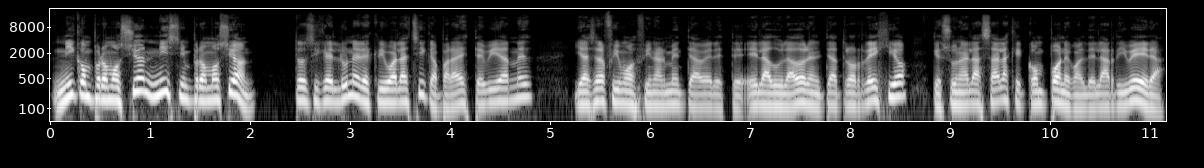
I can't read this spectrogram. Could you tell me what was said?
ni con promoción ni sin promoción. Entonces dije, el lunes le escribo a la chica para este viernes y ayer fuimos finalmente a ver este El Adulador en el Teatro Regio, que es una de las salas que compone con el de la Ribera,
